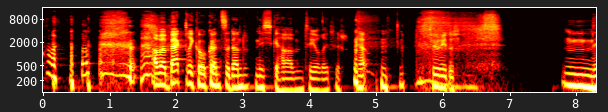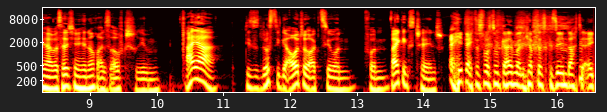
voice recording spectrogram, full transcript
aber Bergtrikot könntest du dann nicht haben, theoretisch. Ja, theoretisch. Hm, Ja, was habe ich mir hier noch alles aufgeschrieben? Ah ja, diese lustige Autoaktion von Bike Exchange. Ey, das war so geil, Mann. Ich habe das gesehen, dachte, ey,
